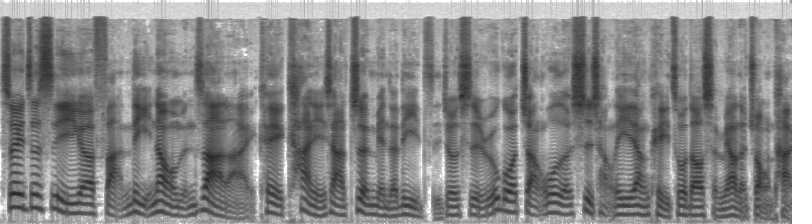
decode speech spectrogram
所以，这是一个反例。那我们再来可以看一下正面的例子，就是如果掌握了市场力量，可以做到什么样的状态？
